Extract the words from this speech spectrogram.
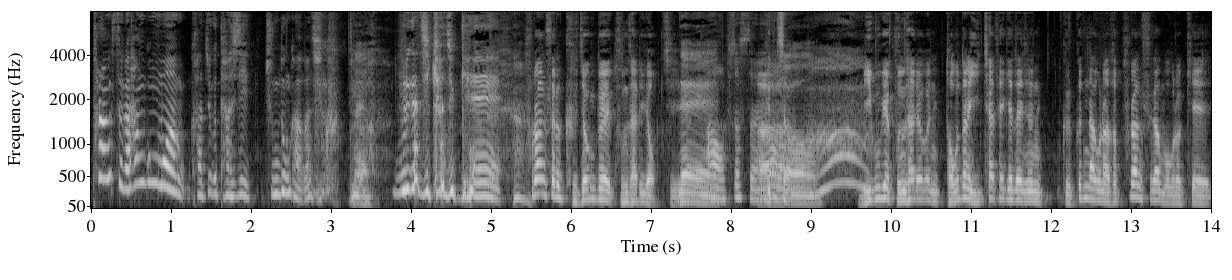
프랑스가 항공모함 가지고 다시 중동 가가지고 네. 우리가 지켜줄게. 프랑스는 그 정도의 군사력이 없지. 네. 아 없었어요. 그쵸. 미국의 군사력은 더군다나 2차 세계대전 그 끝나고 나서 프랑스가 뭐 그렇게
